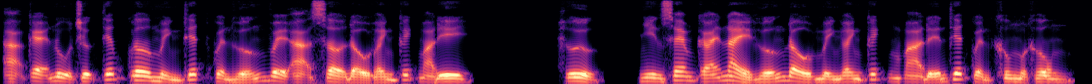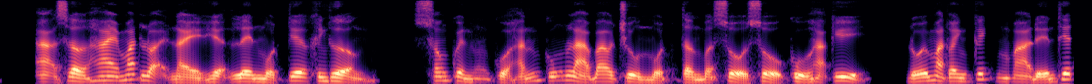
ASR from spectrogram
ạ kẹ nụ trực tiếp cơ mình thiết quyền hướng về ạ sợ đầu hành kích mà đi. Hừ, nhìn xem cái này hướng đầu mình anh kích mà đến thiết quyền không một không, ạ sờ hai mắt loại này hiện lên một tia khinh thường, song quyền của hắn cũng là bao trùm một tầng bật sổ sổ cụ hạ kỳ, đối mặt oanh kích mà đến thiết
